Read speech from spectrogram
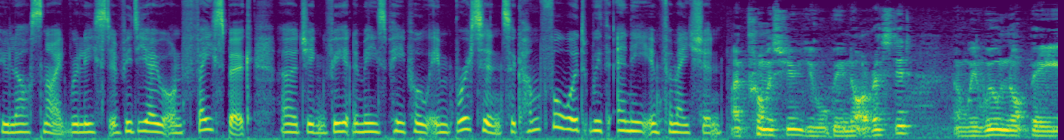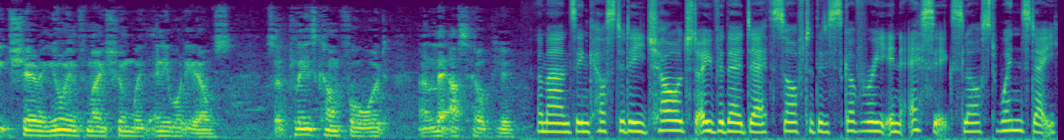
who last night released a video on Facebook urging Vietnamese people in Britain to come forward with any information. I promise you, you will be not arrested and we will not be sharing your information with anybody else. So please come forward and let us help you. A man's in custody charged over their deaths after the discovery in Essex last Wednesday.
